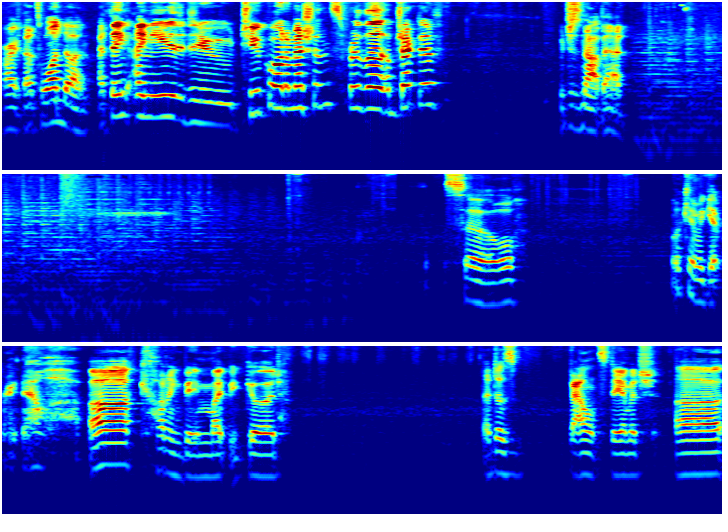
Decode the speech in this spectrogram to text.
Alright, that's one done. I think I needed to do two quota missions for the objective, which is not bad. So, what can we get right now? Uh, cutting beam might be good. That does balance damage. Uh,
